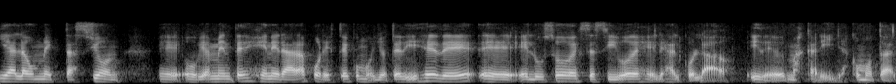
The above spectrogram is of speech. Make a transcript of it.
y a la humectación. Eh, obviamente generada por este, como yo te dije, de eh, el uso excesivo de geles alcoholados y de mascarillas como tal.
